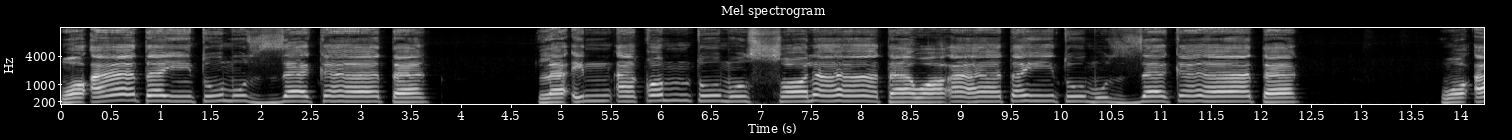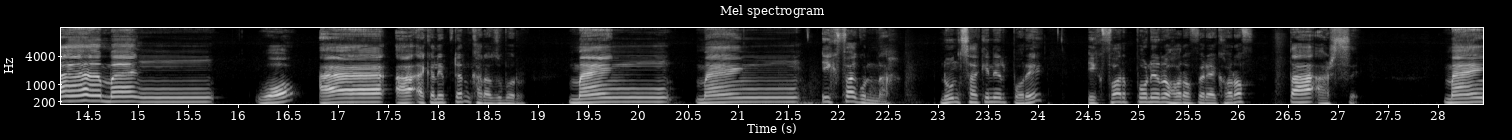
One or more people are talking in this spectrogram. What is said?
ওয়া আতাইতু মুজ্জাকাতা لئن أقمتم الصلاة وآتيتم الزكاة وآمن و আ আ একালিপটান খারা জবর ম্যাং ম্যাং ইকফা গুন্না নুন সাকিনের পরে ইকফার পনেরো হরফের এক হরফ তা আসছে ম্যাং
